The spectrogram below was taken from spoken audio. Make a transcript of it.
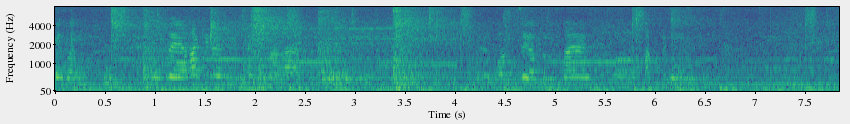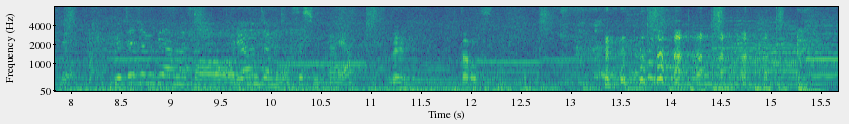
여기서 교제 하기로 했는데만 그 먼지가 좀 쌓여있어서 닦고 있었습니다. 네, 교재 준비하면서 어려운 점은 없으신가요? 네 따로 없습니다.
